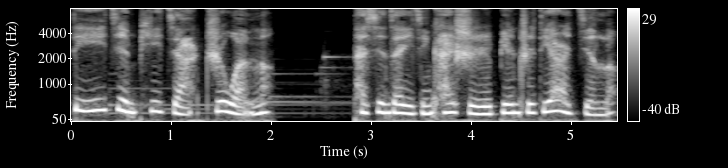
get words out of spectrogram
第一件披甲织完了。他现在已经开始编织第二件了。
